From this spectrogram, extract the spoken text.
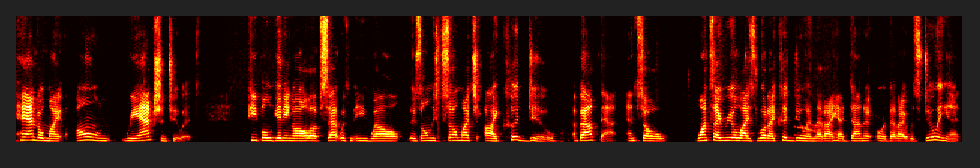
handle my own reaction to it. People getting all upset with me, well, there's only so much I could do about that. And so once I realized what I could do and that I had done it or that I was doing it,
